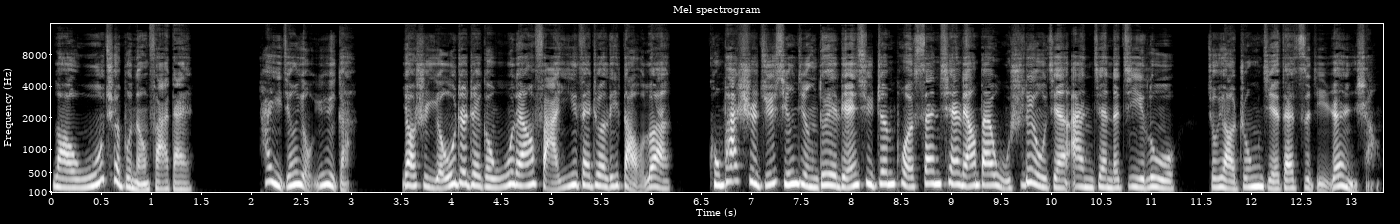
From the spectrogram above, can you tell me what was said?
老吴却不能发呆。他已经有预感，要是由着这个无良法医在这里捣乱，恐怕市局刑警队连续侦破三千两百五十六件案件的记录就要终结在自己任上了。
